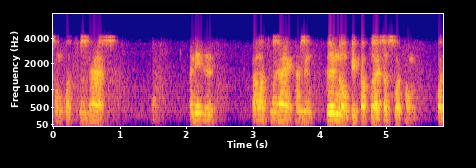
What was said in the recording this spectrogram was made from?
ผมกดศูนย์ห้าอันนี้คือต้องกดศูนย์ห้าอีกครั้งหนึ่งคือหน่วงปิดกับเปิดต้องกดผมกด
